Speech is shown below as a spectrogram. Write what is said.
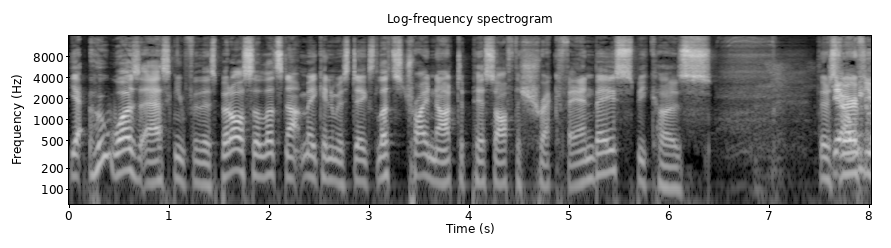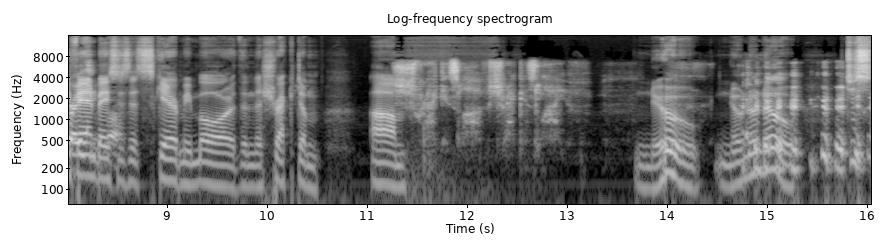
Yeah, who was asking for this? But also, let's not make any mistakes. Let's try not to piss off the Shrek fan base because there's Yeah, very few fan bases that scare me more than the Shrekdom. Um, Shrek is love. Shrek is life. no, no, no, no. Just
